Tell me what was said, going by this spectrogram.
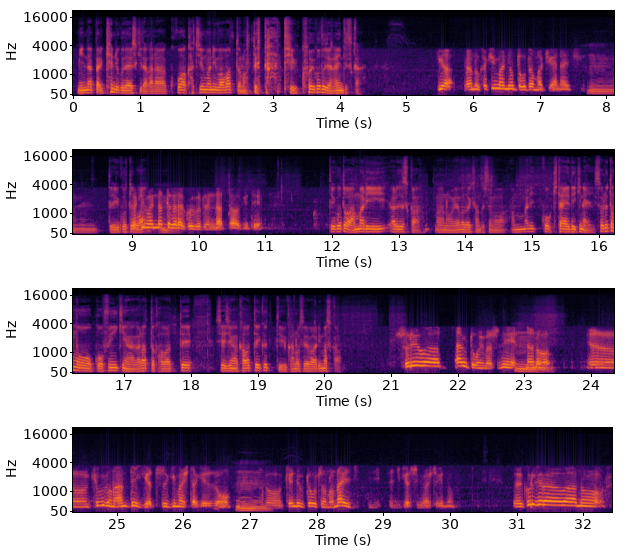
みんなやっぱり権力大好きだからここは勝ち馬にわわっと乗ってったっていうこういうことじゃないんですか？あの勝ち馬に乗ったことは間違いないです。うん。っていうことは勝ち馬になったからこういうことになったわけで。っていうことはあんまりあれですか？あの山崎さんとしてもあんまりこう期待できない。それともこう雰囲気がガラッと変わって政治が変わっていくっていう可能性はありますか？それはあると思いますね。あの極度の安定期が続きましたけれども、うん、あの権力闘争のない時期が過ぎましたけど、これからはあの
